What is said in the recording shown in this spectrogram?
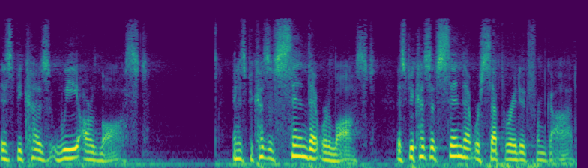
is because we are lost. And it's because of sin that we're lost. It's because of sin that we're separated from God.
